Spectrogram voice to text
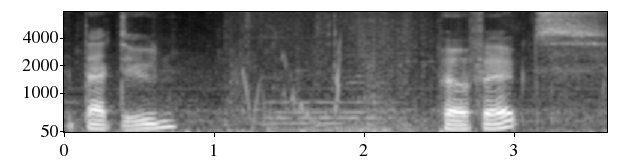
Hit that dude. Perfect.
